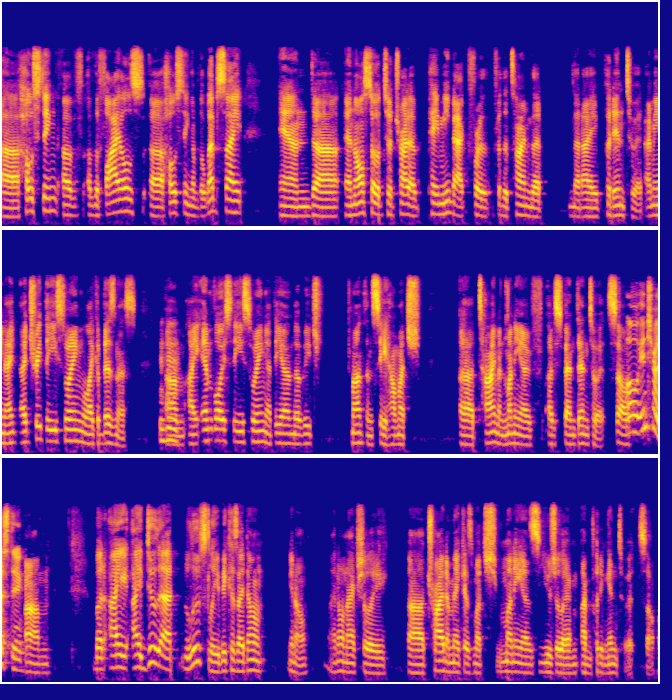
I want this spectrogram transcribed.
uh, hosting of of the files uh, hosting of the website and uh, and also to try to pay me back for for the time that that i put into it i mean i, I treat the east wing like a business Mhm. um, i invoice the east wing at the end of each month and see how much uh, time and money i've i've spent into it so oh, interesting. um, but I, I do that loosely because I don't, you know, I don't actually uh, try to make as much money as usually I'm, I'm putting into it. So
